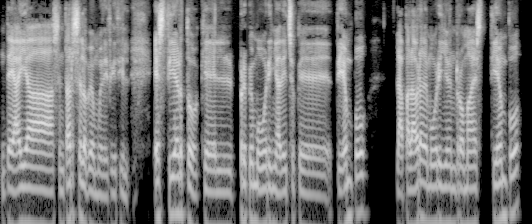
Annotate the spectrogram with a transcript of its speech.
de ahí a sentarse lo veo muy difícil. Es cierto que el propio Mourinho ha dicho que tiempo, la palabra de Mourinho en Roma es tiempo,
